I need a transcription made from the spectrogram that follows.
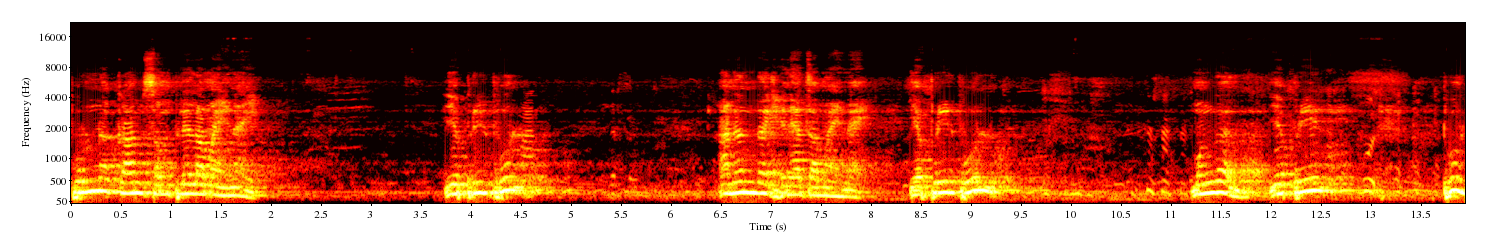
पूर्ण काम संपलेला महिना आहे. एप्रिल फुल आनंद घेण्याचा महिना आहे. एप्रिल फुल मंगल. एप्रिल फुल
